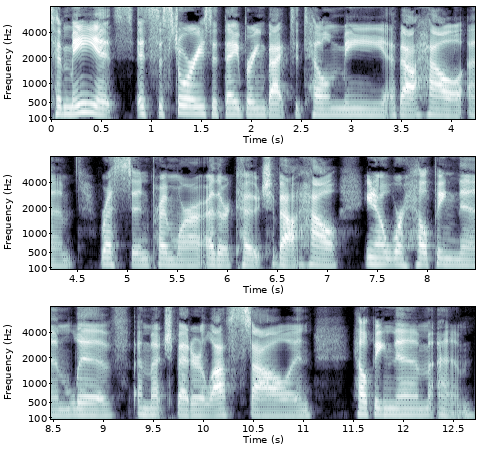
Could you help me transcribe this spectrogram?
to me, it's it's the stories that they bring back to tell me about how um, Rustin Premore, our other coach, about how you know we're helping them live a much better lifestyle and helping them um,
